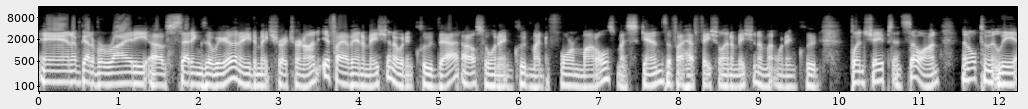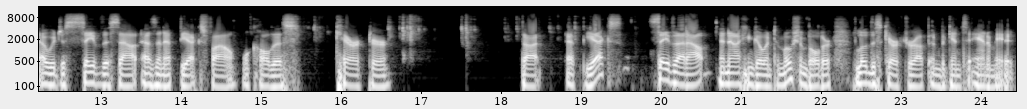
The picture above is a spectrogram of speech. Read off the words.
And I've got a variety of settings over here that I need to make sure I turn on. If I have animation, I would include that. I also want to include my deform models, my skins. If I have facial animation, I might want to include blend shapes and so on. And ultimately, I would just save this out as an FBX file. We'll call this character.fbx. Save that out, and now I can go into Motion Builder, load this character up, and begin to animate it.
